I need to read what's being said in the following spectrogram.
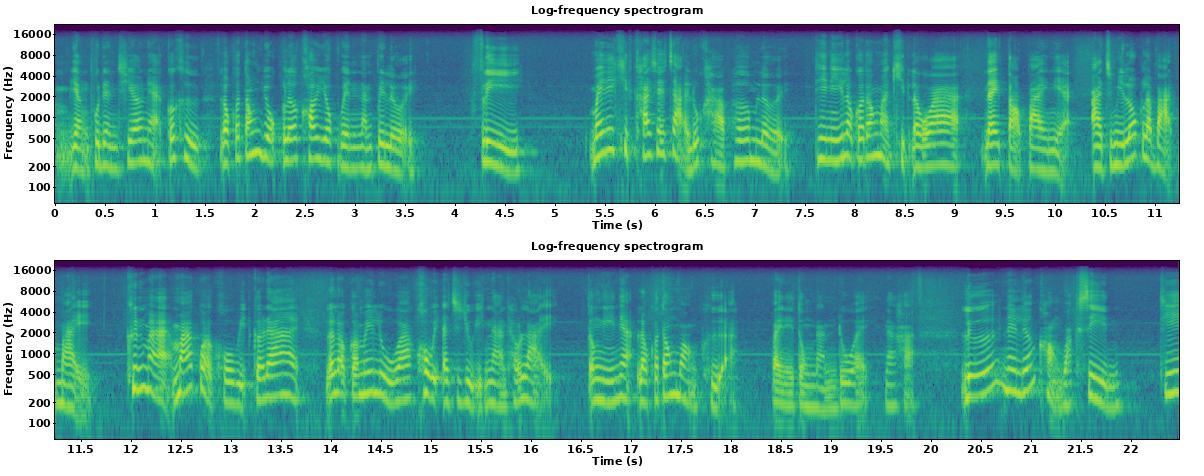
ำอย่าง Prudential เนี่ยก็คือเราก็ต้องยกเลิกข้อยกเว้นนั้นไปเลย ฟรี ไม่ได้คิดค่าใช้จ่ายลูกค้าเพิ่มเลย ทีนี้เราก็ต้องมาคิดแล้วว่าในต่อไปเนี่ยอาจจะมีโรคระบาดใหม่ ขึ้นมามากกว่าโควิดก็ได้ แล้วเราก็ไม่รู้ว่าโควิดอาจจะอยู่อีกนานเท่าไหร่ ตรงนี้เนี่ยเราก็ต้องมองเผื่อไปในตรงนั้นด้วยนะคะ หรือในเรื่องของวัคซีนที่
